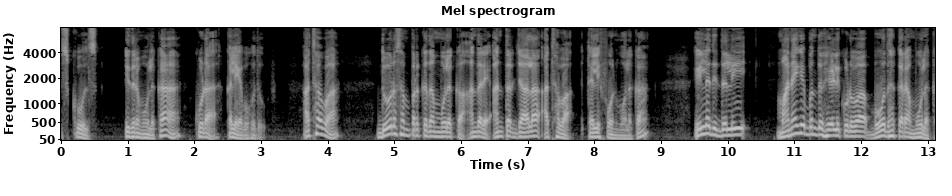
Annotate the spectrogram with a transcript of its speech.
ಸ್ಕೂಲ್ಸ್ ಇದರ ಮೂಲಕ ಕೂಡ ಕಲಿಯಬಹುದು. ಅಥವಾ ದೂರ ಸಂಪರ್ಕದ ಮೂಲಕ ಅಂದರೆ ಅಂತರ್ಜಾಲ ಅಥವಾ ಟೆಲಿಫೋನ್ ಮೂಲಕ ಇಲ್ಲದಿದ್ದಲ್ಲಿ ಮನೆಗೆ ಬಂದು ಹೇಳಿಕೊಡುವ ಬೋಧಕರ ಮೂಲಕ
